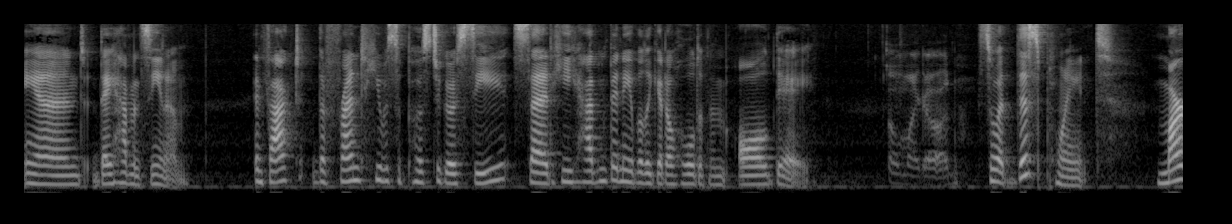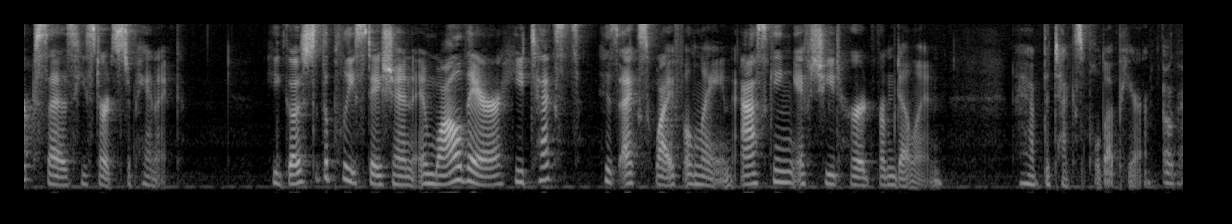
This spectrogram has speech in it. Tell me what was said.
and they haven't seen him. In fact, the friend he was supposed to go see said he hadn't been able to get a hold of him all day. Oh my god. So at this point, Mark says he starts to panic. He goes to the police station, and while there, he texts his ex wife, Elaine, asking if she'd heard from Dylan. I have the text pulled up here. Okay.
